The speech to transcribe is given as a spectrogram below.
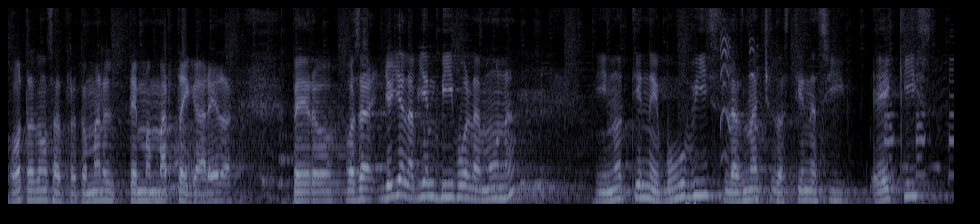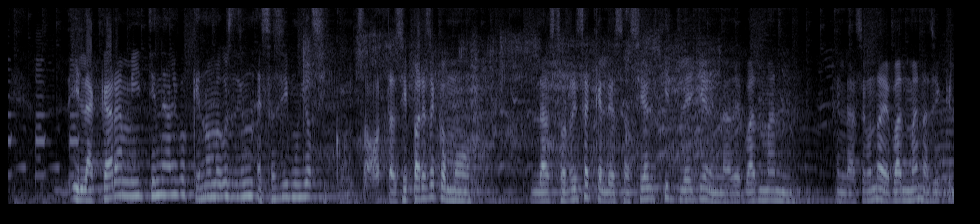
otra vamos a retomar el tema Marta y Gareda. Pero, o sea, yo ya la vi en vivo la mona. Y no tiene boobies, las nachas las tiene así X. Y la cara a mí tiene algo que no me gusta, es así muy hociconzota, así parece como la sonrisa que les hacía el Heath Ledger en la de Batman, en la segunda de Batman, así que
